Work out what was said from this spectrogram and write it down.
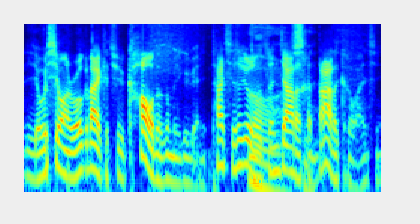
游戏往 roguelike 去靠的这么一个原因，它其实就是增加了很大的可玩性。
